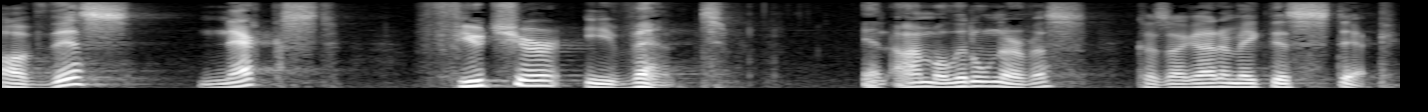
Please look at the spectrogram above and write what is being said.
of this next future event. And I'm a little nervous because I got to make this stick.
